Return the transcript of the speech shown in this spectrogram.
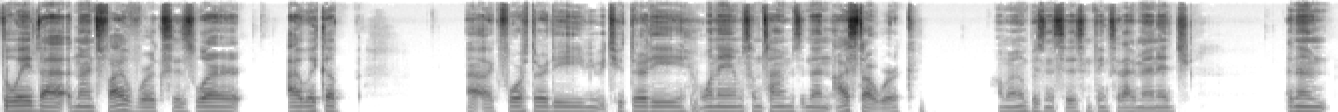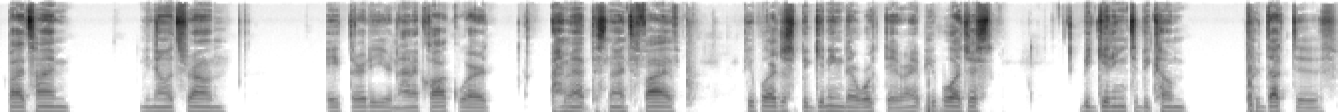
the way that a nine to five works is where I wake up at like 4.30 maybe 2.30 1 a.m sometimes and then i start work on my own businesses and things that i manage and then by the time you know it's around 8.30 or 9 o'clock where I'm at this nine to five, people are just beginning their workday, right? People are just beginning to become productive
